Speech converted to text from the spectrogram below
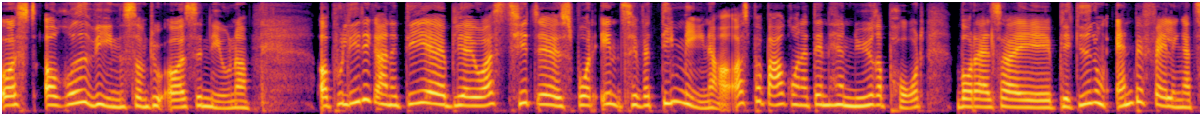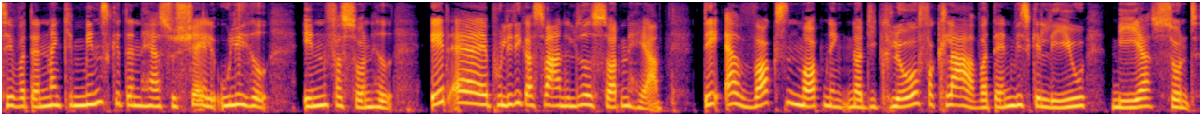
ost og rødvin, som du også nævner. Og politikerne, de øh, bliver jo også tit øh, spurgt ind til, hvad de mener, og også på baggrund af den her nye rapport, hvor der altså øh, bliver givet nogle anbefalinger til, hvordan man kan mindske den her sociale ulighed inden for sundhed. Et af politikersvarene lyder sådan her. Det er voksenmobning, når de kloge forklarer, hvordan vi skal leve mere sundt.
